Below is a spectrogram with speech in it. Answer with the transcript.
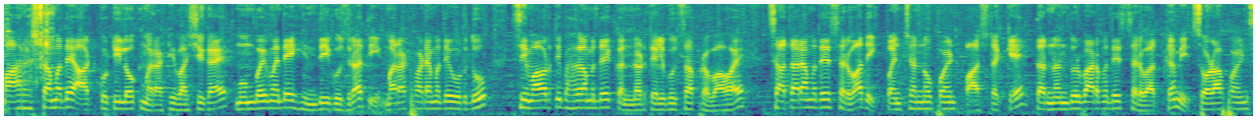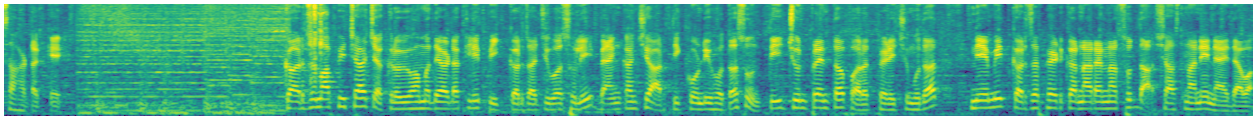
महाराष्ट्रामध्ये आठ कोटी लोक मराठी भाषिक आहेत. मुंबईमध्ये हिंदी गुजराती मराठवाड्यामध्ये उर्दू सीमावर्ती भागामध्ये कन्नड तेलुगूचा प्रभाव आहे. साताऱ्यामध्ये सर्वाधिक पंच्याण्णव पॉईंट पाच टक्के तर नंदुरबारमध्ये सर्वात कमी सोळा पॉईंट सहा टक्के. कर्जमाफीच्या चक्रव्यूहामध्ये अडकली पीक कर्जाची वसुली. बँकांची आर्थिक कोंडी होत असून तीस जूनपर्यंत परतफेडीची मुदत. नियमित कर्जफेड करणाऱ्यांना सुद्धा शासनाने न्याय द्यावा.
